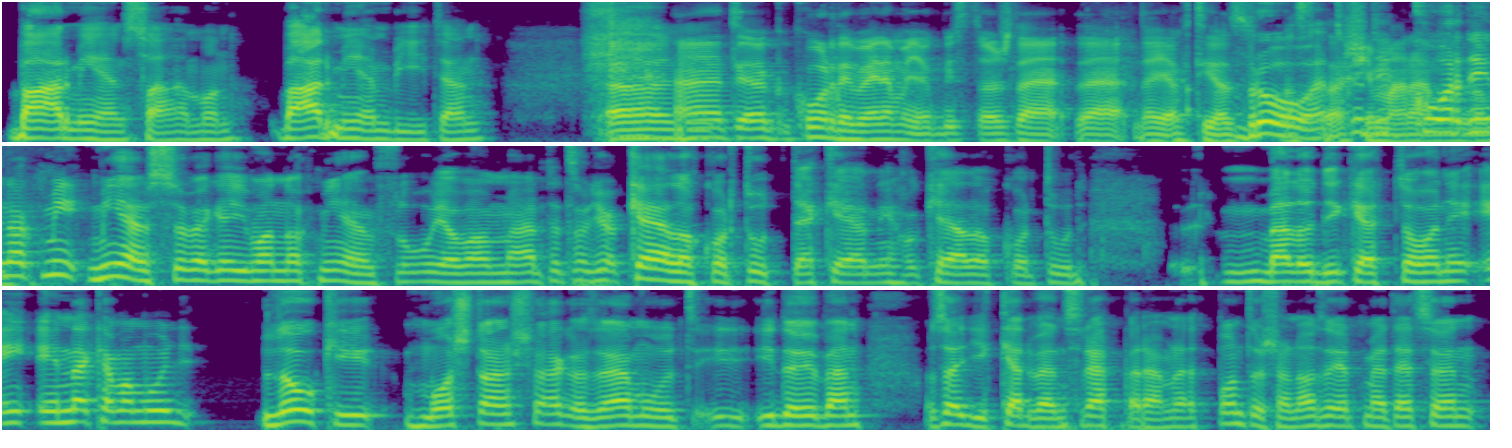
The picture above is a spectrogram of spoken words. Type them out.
Bármilyen számon, bármilyen beaten. Uh, Hát a Kordében nem vagyok biztos, de, de, de Jakti az Bro, azt, hát simán. Kordénak mi, milyen szövegei vannak, milyen flója van már, tehát hogyha kell, akkor tud tekerni, ha kell, akkor tud melodiket tolni. Én, én nekem amúgy Loki mostanság az elmúlt időben az egyik kedvenc rapperem lett, pontosan azért, mert egyszerűen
